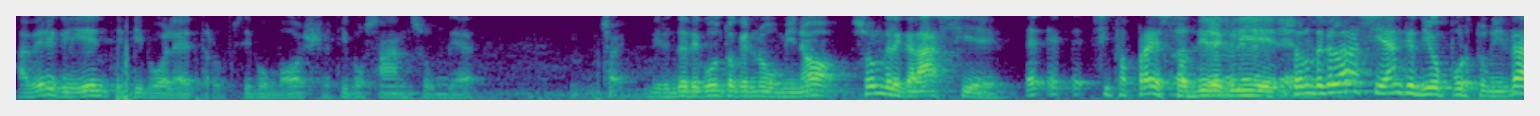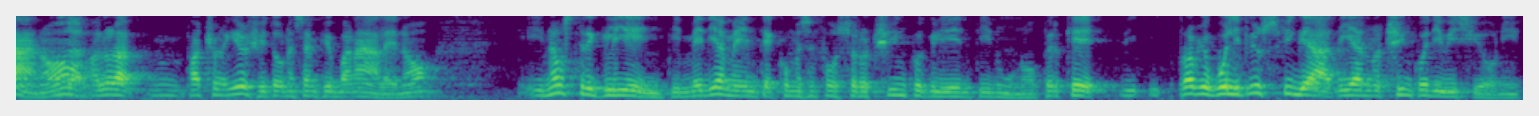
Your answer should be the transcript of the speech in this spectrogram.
avere clienti tipo Electrolux, tipo Bosch, tipo Samsung, eh, cioè, vi rendete conto che nomi, no? Sono delle galassie, eh, eh, eh si fa presto a dire clienti, sono delle galassie anche di opportunità, no? Certo. Allora, faccio, io cito un esempio banale, no? I nostri clienti mediamente è come se fossero 5 clienti in uno, perché proprio quelli più sfigati hanno 5 divisioni,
